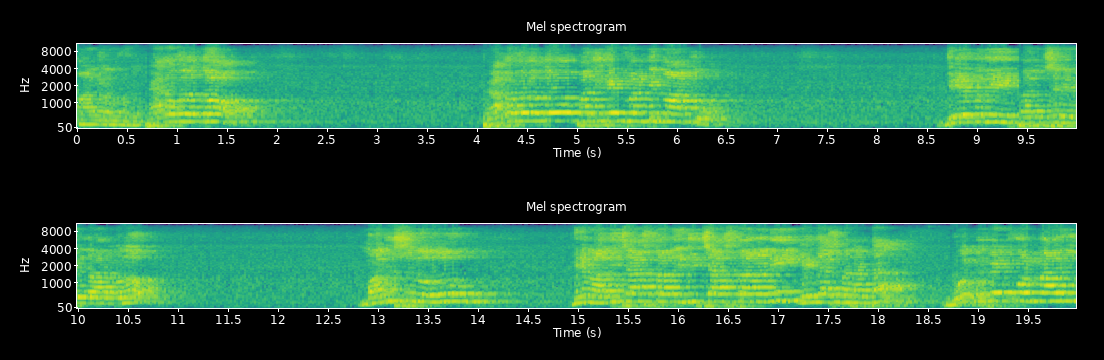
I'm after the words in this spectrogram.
మాటలు అన్నమాట పెదవులతో పెదవులతో పలికేటువంటి మాటలు. దేవుని పరిచయ విధానంలో మనుషులు నేను అది చేస్తాను ఇది చేస్తానని ఏం చేస్తున్నారంట? ఒట్టు పెట్టుకుంటున్నారు.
